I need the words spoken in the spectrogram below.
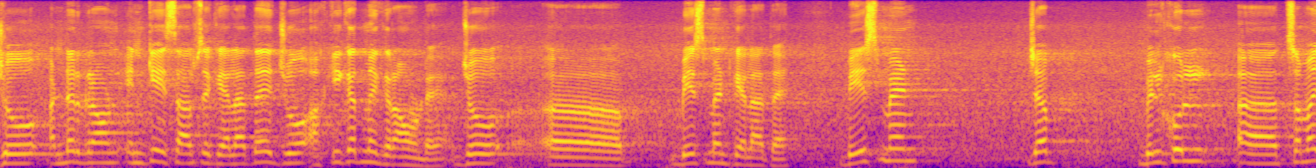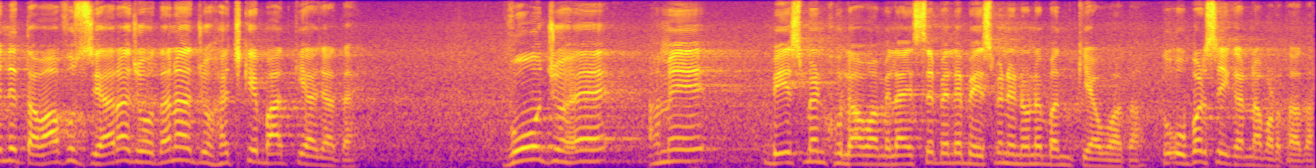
جو انڈر گراؤنڈ ان کے حساب سے کہلاتا ہے، جو حقیقت میں گراؤنڈ ہے، جو بیسمنٹ کہلاتا ہے۔ بیسمنٹ جب بالکل سمجھ لیں طواف زیارہ جو ہوتا ہے نا، جو حج کے بعد کیا جاتا ہے، وہ جو ہے ہمیں بیسمنٹ کھلا ہوا ملا۔ اس سے پہلے بیسمنٹ انہوں نے بند کیا ہوا تھا۔ تو اوپر سے ہی کرنا پڑتا تھا۔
